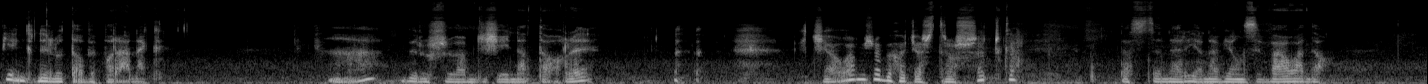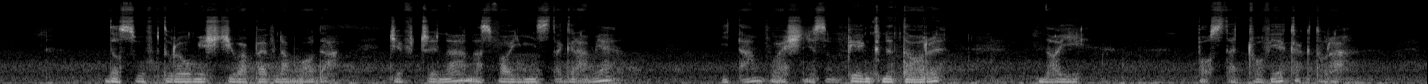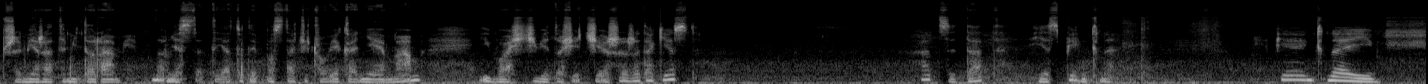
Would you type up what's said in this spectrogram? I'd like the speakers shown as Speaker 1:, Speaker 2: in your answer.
Speaker 1: Piękny lutowy poranek. A, wyruszyłam dzisiaj na tory. Chciałam, żeby chociaż troszeczkę ta sceneria nawiązywała do, do słów, które umieściła pewna młoda dziewczyna na swoim Instagramie. I tam właśnie są piękne tory. No i postać człowieka, która przemierza tymi torami. No niestety, ja tutaj postaci człowieka nie mam i właściwie to się cieszę, że tak jest. A cytat jest piękny. Piękny i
